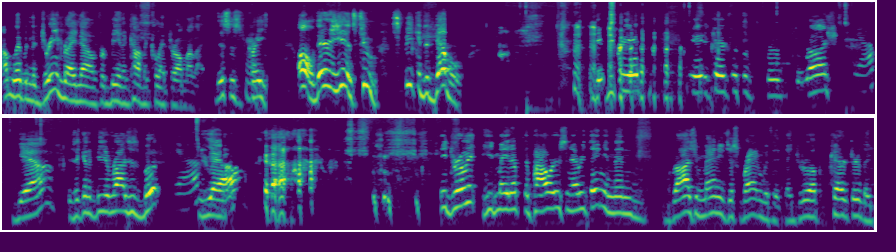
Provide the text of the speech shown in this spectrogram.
I'm living the dream right now for being a comic collector all my life. This is Hmm. crazy. Oh, there he is too. Speaking of the devil. Did you create, create a character for, for, for Raj? Yeah, Yeah. Is it going to be in Raj's book? yeah. Yeah. he drew it. He made up the powers and everything, and then Raj and Manny just ran with it. They drew up a character, they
